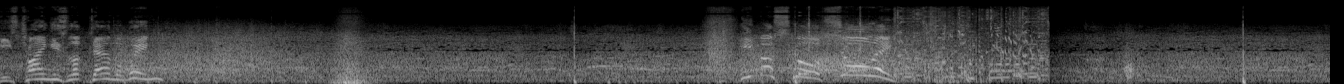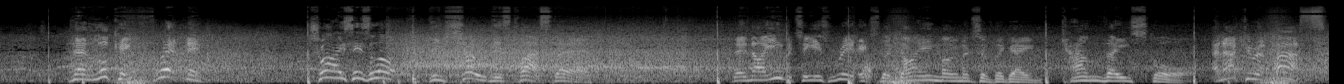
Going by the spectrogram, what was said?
He's trying his luck down the wing. He must score, surely! They're looking threatening. Tries his luck. He showed his class there. Their naivety is real. It's the dying moments of the game. Can they score? An accurate pass.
